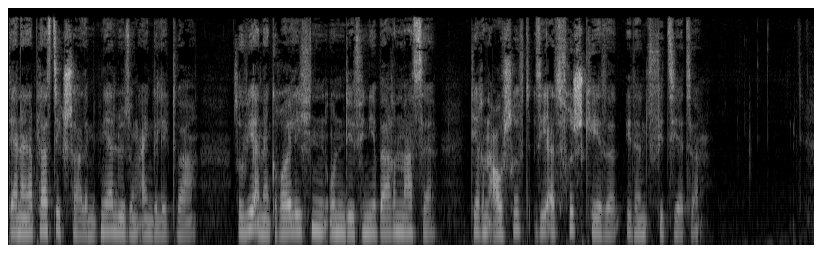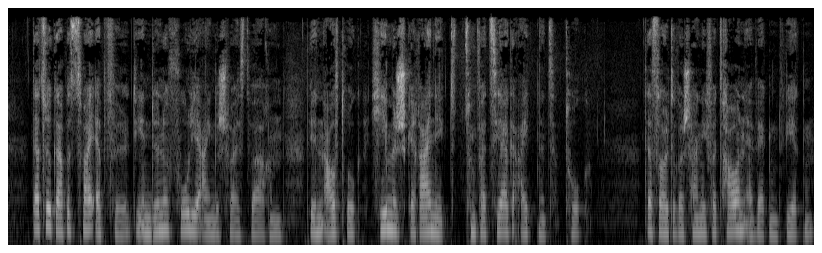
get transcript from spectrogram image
der in einer Plastikschale mit Nährlösung eingelegt war, sowie einer gräulichen, undefinierbaren Masse, deren Aufschrift sie als Frischkäse identifizierte. Dazu gab es zwei Äpfel, die in dünne Folie eingeschweißt waren, die den Aufdruck chemisch gereinigt, zum Verzehr geeignet trug. Das sollte wahrscheinlich vertrauenerweckend wirken.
